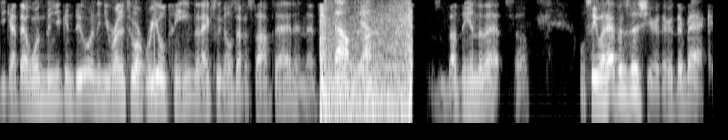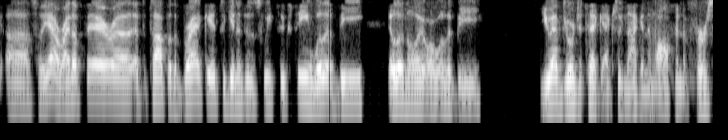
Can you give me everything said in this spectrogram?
you got that one thing you can do, and then you run into a real team that actually knows how to stop that, and that's, Now I'm done. that's about the end of that. So we'll see what happens this year. They're they're back. Uh, so yeah, right up there uh, at the top of the bracket to get into the Sweet 16. Will it be Illinois or will it be? You have Georgia Tech actually knocking them off in the first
